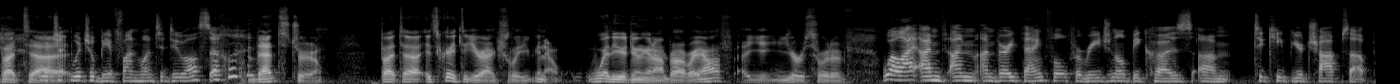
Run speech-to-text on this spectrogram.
but uh, which, which will be a fun one to do also. that's true. But uh, it's great that you're actually, you know, whether you're doing it on Broadway off, uh, you, you're sort of well, I, I'm I'm I'm very thankful for regional because um, to keep your chops up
